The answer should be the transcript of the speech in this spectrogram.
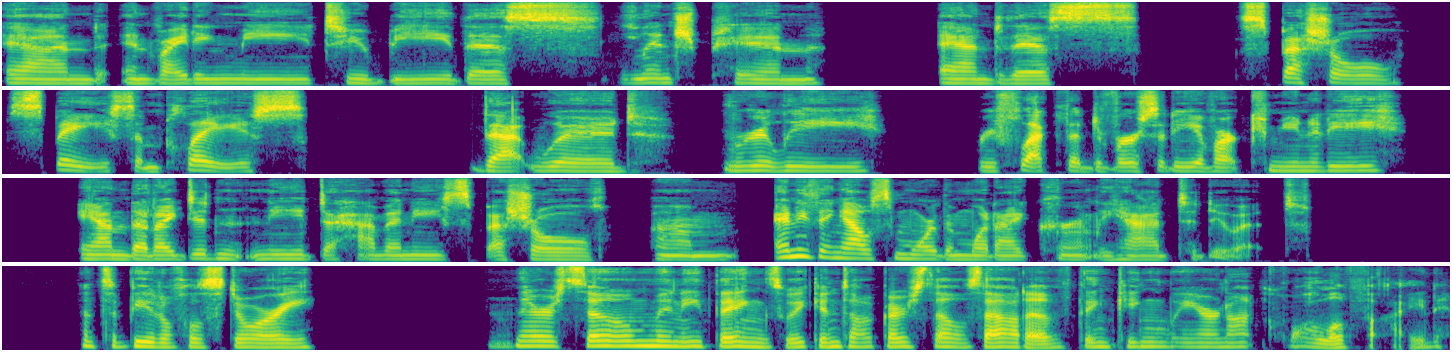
and inviting me to be this linchpin and this special space and place that would really reflect the diversity of our community and that I didn't need to have any special, um, anything else more than what I currently had to do it. That's a beautiful story. There are so many things we can talk ourselves out of thinking we are not qualified.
